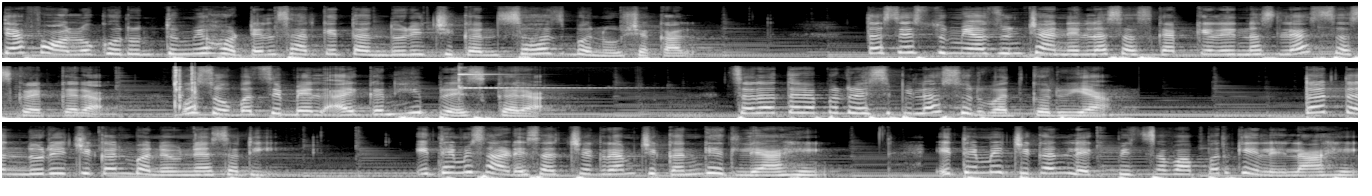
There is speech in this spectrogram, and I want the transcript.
त्या फॉलो करून तुम्ही हॉटेलसारखे तंदुरी चिकन सहज बनवू शकाल. तसेच तुम्ही अजून चॅनेलला सबस्क्राईब केले नसल्यास सबस्क्राईब करा व सोबतचे बेल आयकनही प्रेस करा. चला तर आपण रेसिपीला सुरुवात करूया. तर तंदुरी चिकन बनवण्यासाठी इथे मी साडेसातशे ग्रॅम चिकन घेतले आहे. इथे मी चिकन लेग पीसचा वापर केलेला आहे.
